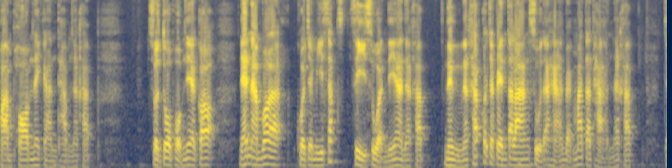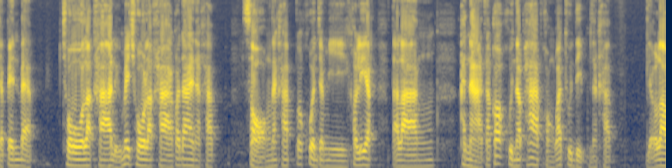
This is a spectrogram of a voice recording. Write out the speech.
ความพร้อมในการทำนะครับ ส่วนตัวผมเนี่ยก็แนะนำว่าควรจะมีสัก 4 ส่วนนี้นะครับ หนึ่งนะครับก็จะเป็นตารางสูตรอาหารแบบมาตรฐานนะครับ จะเป็นแบบโชว์ราคาหรือไม่โชว์ราคาก็ได้นะครับ2นะครับก็ควรจะมีเขาเรียกตารางขนาดแล้วก็คุณภาพของวัตถุดิบนะครับ เดี๋ยวเรา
